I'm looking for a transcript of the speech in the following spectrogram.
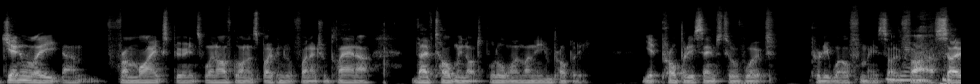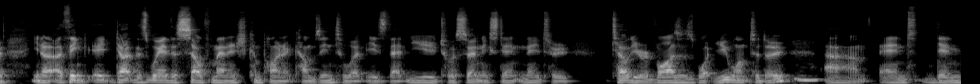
generally, um, from my experience, when I've gone and spoken to a financial planner, they've told me not to put all my money in property. Yet property seems to have worked pretty well for me so Yeah. far. So, you know, I think it does, that's where the self managed component comes into it is that you, to a certain extent, need to tell your advisors what you want to do Mm. um, and then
